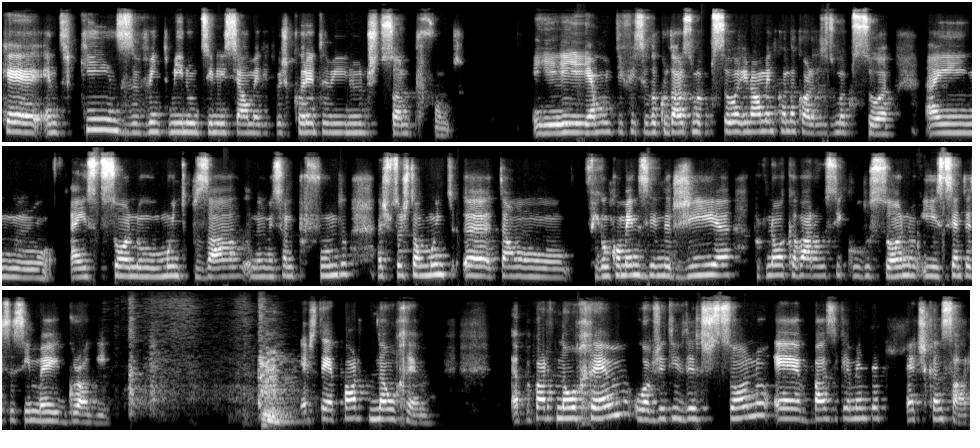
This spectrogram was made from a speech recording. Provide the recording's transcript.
que é entre 15 a 20 minutos inicialmente e depois 40 minutos de sono profundo. E é muito difícil acordares uma pessoa, e normalmente quando acordas uma pessoa em, em sono muito pesado, em sono profundo, as pessoas estão muito, uh, estão, ficam com menos energia porque não acabaram o ciclo do sono e sentem-se assim meio groggy. Hum. Esta é a parte não REM. A parte não REM, o objetivo deste sono é basicamente é descansar,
